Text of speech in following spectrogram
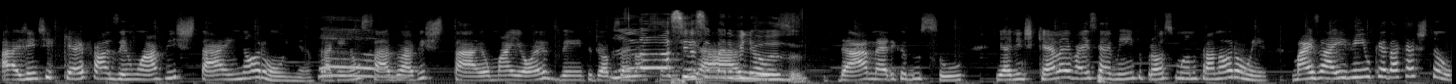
A gente quer fazer um Avistar em Noronha. Para quem não ah. sabe, o Avistar é o maior evento de observação Nossa, de isso é maravilhoso. da América do Sul. E a gente quer levar esse evento próximo ano para Noronha. Mas aí vem o que da questão:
